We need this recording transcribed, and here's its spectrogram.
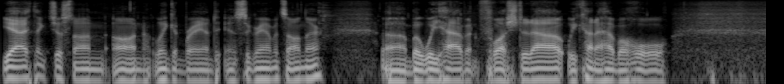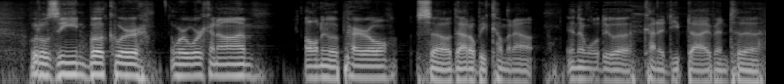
yeah. I think just on on Lincoln Brand Instagram, it's on there. Uh, but we haven't flushed it out. We kind of have a whole little zine book we're we're working on, all new apparel. So that'll be coming out, and then we'll do a kind of deep dive into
